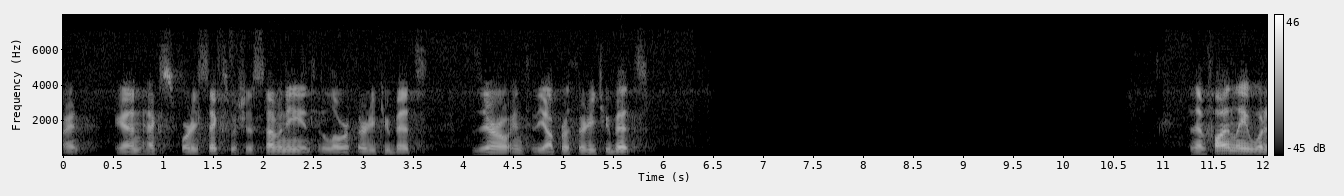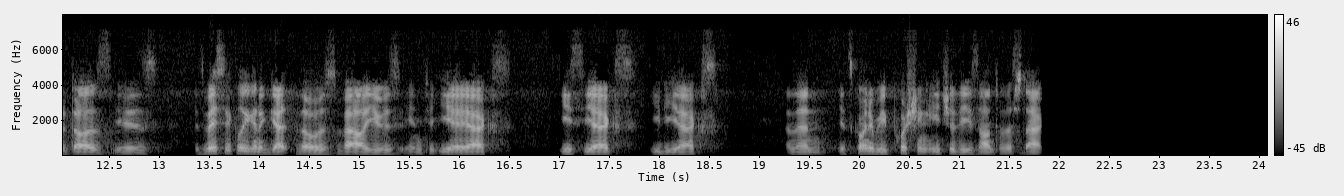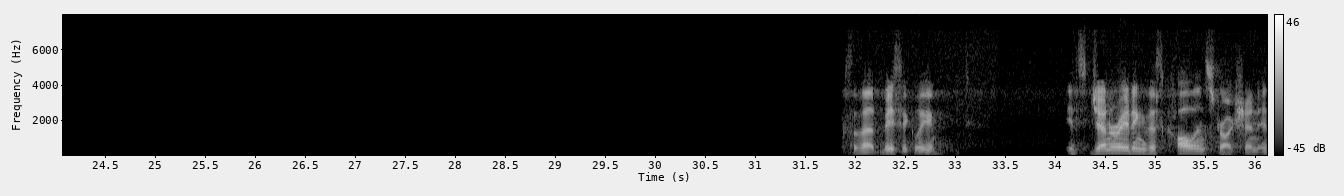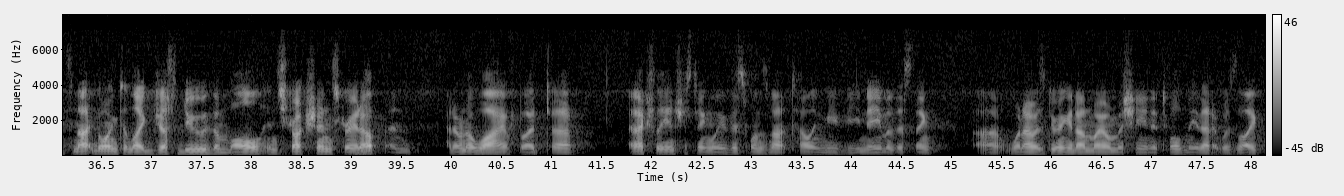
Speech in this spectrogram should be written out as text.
Right? Again, hex 46, which is 70 into the lower 32 bits, 0 into the upper 32 bits. And then finally, what it does is it's basically going to get those values into EAX, ECX, EDX, and then it's going to be pushing each of these onto the stack. So that basically it's generating this call instruction. It's not going to like just do the mul instruction straight up, and I don't know why, but uh, and actually, interestingly, this one's not telling me the name of this thing. Uh, when I was doing it on my own machine, it told me that it was like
